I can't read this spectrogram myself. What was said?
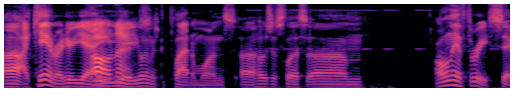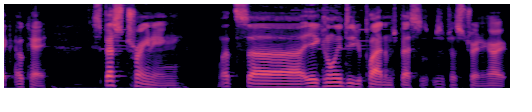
Uh, I can right here. Yeah, Oh, you, yeah. nice. You only make the platinum ones. Uh, hostess list. Um, I only have three. Sick. Okay. Special training. Let's. Uh, you can only do your platinum special special training. All right.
